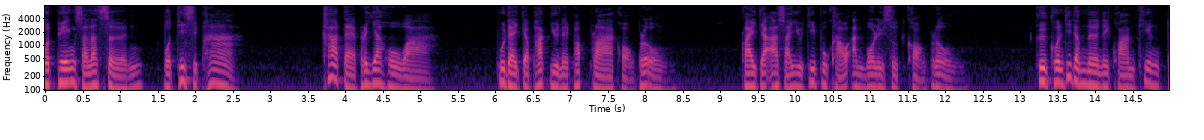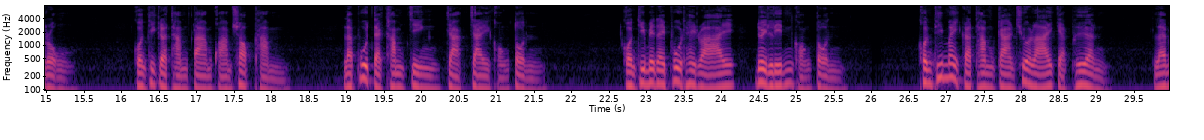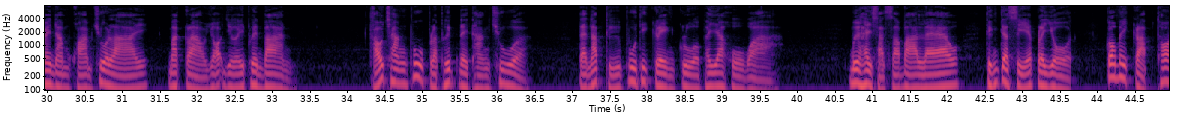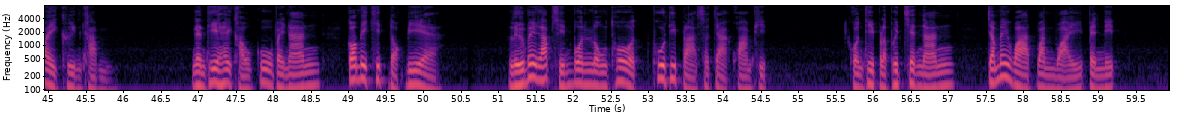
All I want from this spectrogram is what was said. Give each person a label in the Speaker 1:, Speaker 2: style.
Speaker 1: บทเพลงสรรเสริญบทที่ 15 ข้าแต่พระยะโฮวา ผู้ใดจะพักอยู่ในพับพลาของพระองค์ ใครจะอาศัยอยู่ที่ภูเขาอันบริสุทธิ์ของพระองค์ คือคนที่ดำเนินในความเที่ยงตรง คนที่กระทำตามความชอบธรรม และพูดแต่คำจริงจากใจของตน คนที่ไม่ได้พูดให้ร้ายด้วยลิ้นของตน คนที่ไม่กระทำการชั่วร้ายแก่เพื่อน และไม่นำความชั่วร้ายมากล่าวเยาะเย้ยเพื่อนบ้าน เขาชังผู้ประพฤติในทางชั่ว แต่นับถือผู้ที่เกรงกลัวพยะโฮวา เมื่อให้สัตย์สาบานแล้วถึงจะเสียประโยชน์ก็ไม่กลับถ้อยคืนคำเงินที่ให้เขากู้ไปนั้น ก็ไม่คิดดอกเบี้ย หรือไม่รับสินบนลงโทษผู้ที่ปราศจากความผิด คนที่ประพฤติเช่นนั้น จะไม่หวาดวันไหวเป็นนิด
